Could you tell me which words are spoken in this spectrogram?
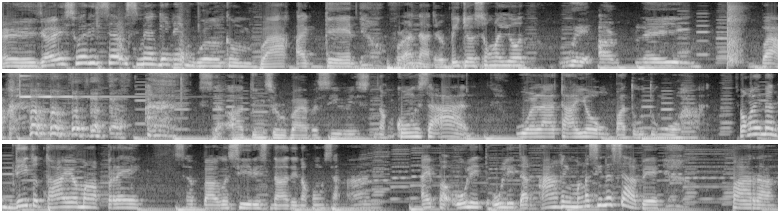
Hey guys, what is up? It's me again and welcome back again for another video. So ngayon, we are playing back sa ating survival series na kung saan wala tayong patutunguhan. So ngayon nandito tayo mga pre sa bagong series natin na kung saan ay paulit-ulit ang aking mga sinasabi para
